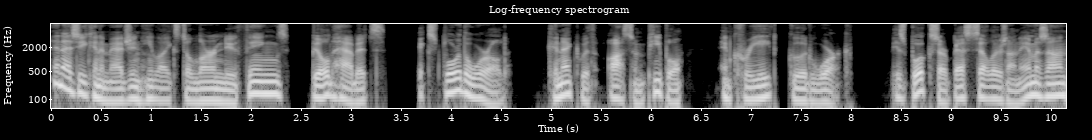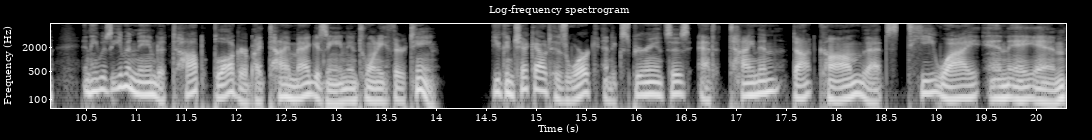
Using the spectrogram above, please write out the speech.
And as you can imagine, he likes to learn new things, build habits, explore the world, connect with awesome people, and create good work. His books are bestsellers on Amazon, and he was even named a top blogger by Time magazine in 2013. You can check out his work and experiences at tynan.com. That's T Y N A N,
